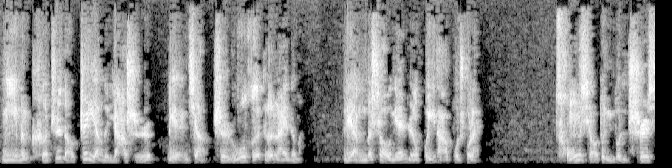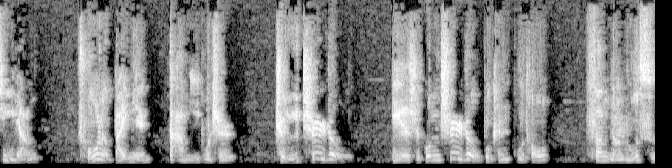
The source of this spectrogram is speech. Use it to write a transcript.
你们可知道这样的牙齿脸相是如何得来的吗？两个少年人回答不出来。从小顿顿吃细粮，除了白面大米不吃，至于吃肉，也是光吃肉不肯骨头，方能如此。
